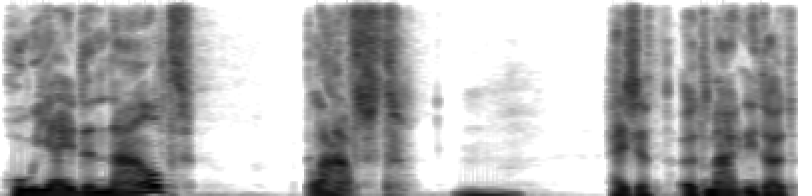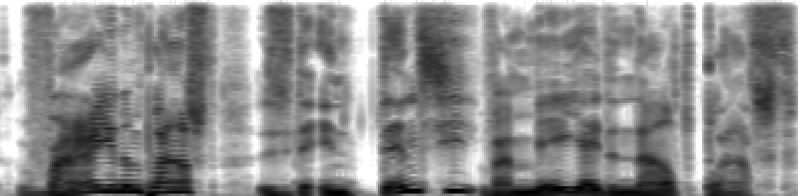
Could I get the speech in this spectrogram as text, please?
hoe jij de naald plaatst. Hij zegt, het maakt niet uit waar je hem plaatst. Het is de intentie waarmee jij de naald plaatst.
